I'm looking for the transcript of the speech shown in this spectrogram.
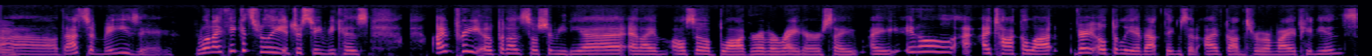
Wow, that's amazing. Well, I think it's really interesting because I'm pretty open on social media and I'm also a blogger, I'm a writer. So I, I you know, I, I, talk a lot very openly about things that I've gone through or my opinions.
